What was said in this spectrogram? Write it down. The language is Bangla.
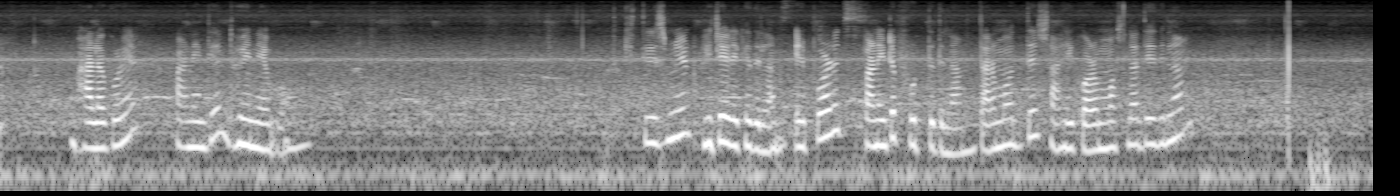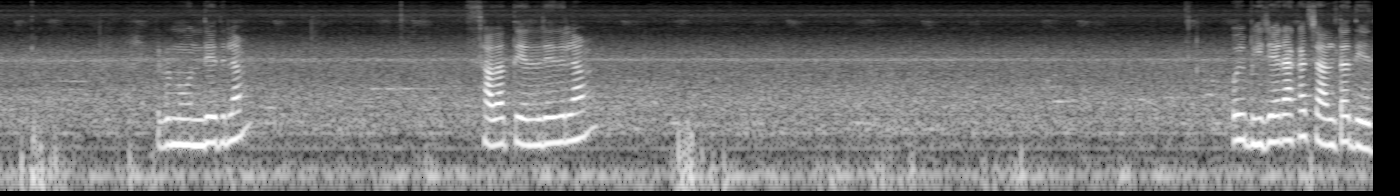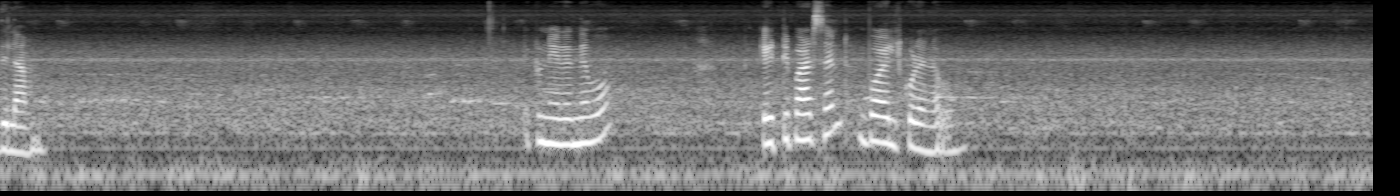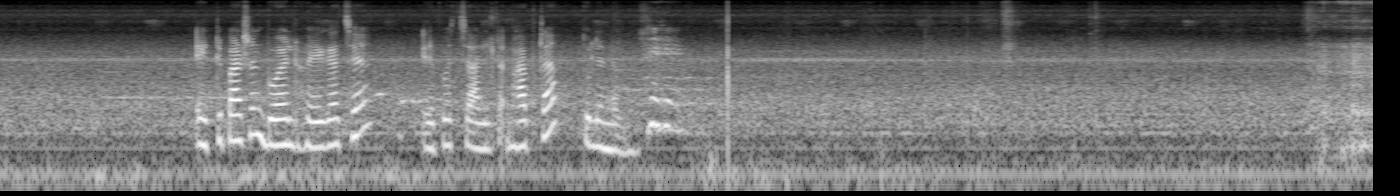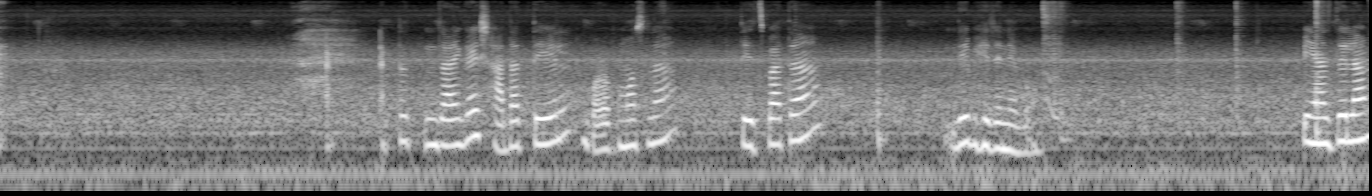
ভালো করে পানি দিয়ে ধুয়ে নেব। তিরিশ মিনিট ভিজিয়ে রেখে দিলাম। এরপর পানিটা ফুটতে দিলাম। তার মধ্যে শাহি গরম মশলা দিয়ে দিলাম। একটু নুন দিয়ে দিলাম। সাদা তেল দিয়ে দিলাম। ওই ভিজিয়ে রাখা চালটা দিয়ে দিলাম। একটু নেড়ে নেব। এইটটি পারসেন্ট বয়েল করে নেব। এইটটি পারসেন্ট বয়েলড হয়ে গেছে। এরপর চালটা, ভাতটা তুলে নেব। একটা জায়গায় সাদা তেল বরফ মশলা, তেজপাতা দিয়ে ভেজে নেব। পেঁয়াজ দিলাম,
